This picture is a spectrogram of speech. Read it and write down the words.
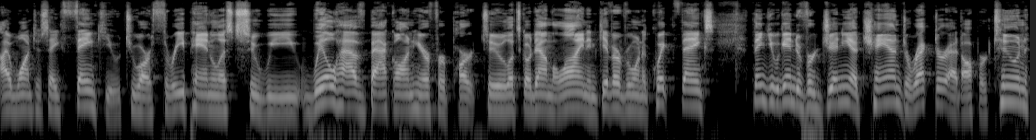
I want to say thank you to our three panelists who we will have back on here for part two. Let's go down the line and give everyone a quick thanks. Thank you again to Virginia Chan, Director at Opportune,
